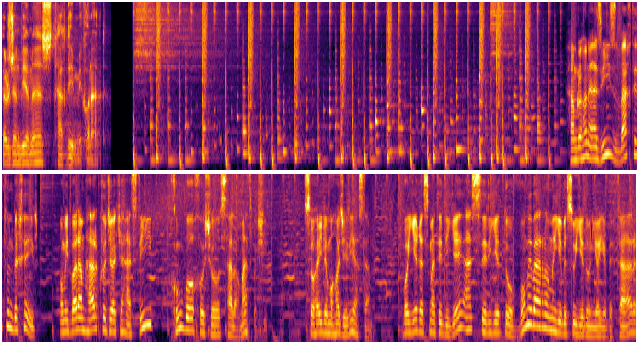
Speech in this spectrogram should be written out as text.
پرژن بی ام تقدیم می کند. همراهان عزیز وقتتون بخیر. امیدوارم هر کجا که هستید خوب و خوش و سلامت باشید. سهیل مهاجری هستم. با یه قسمت دیگه از سری دوم برنامه به سوی دنیای بهتر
